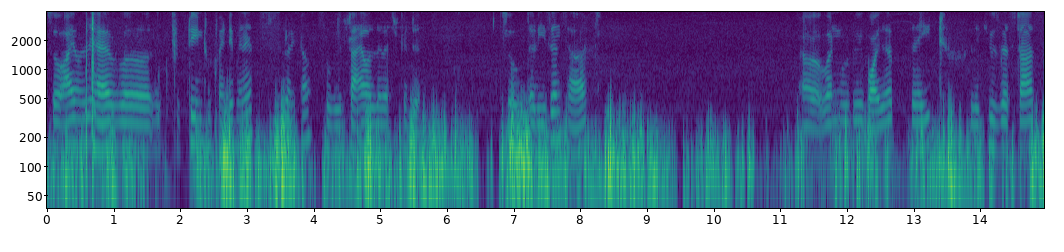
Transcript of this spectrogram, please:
So i only have uh, 15 to 20 minutes right now. So we'll try all the best we can do so the reasons are uh, one would be boilerplate like useless task.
